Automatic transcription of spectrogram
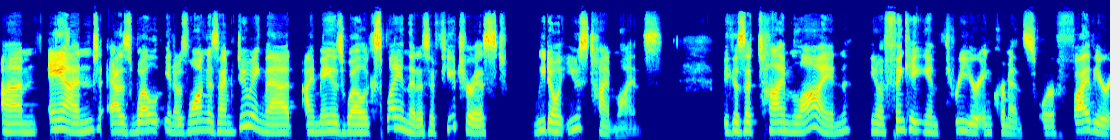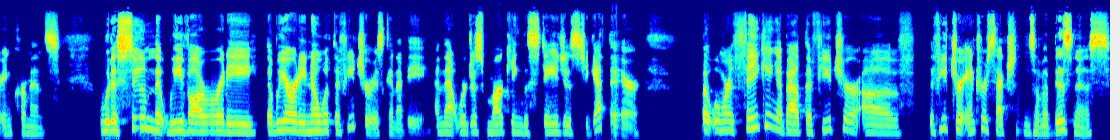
Um, and as well, you know, as long as I'm doing that, I may as well explain that as a futurist, we don't use timelines because a timeline you know thinking in three year increments or five year increments would assume that we've already that we already know what the future is going to be and that we're just marking the stages to get there. But when we're thinking about the future of the future intersections of a business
